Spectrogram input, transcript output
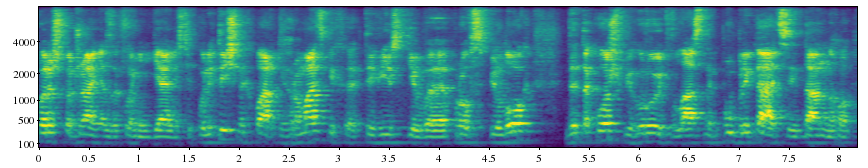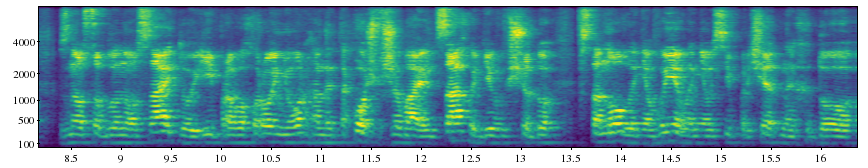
перешкоджання законній діяльності політичних партій, громадських активістів, е, профспілок, де також фігурують власне публікації даного знеособленого сайту, і правоохоронні органи також вживають заходів щодо встановлення виявлення осіб причетних до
